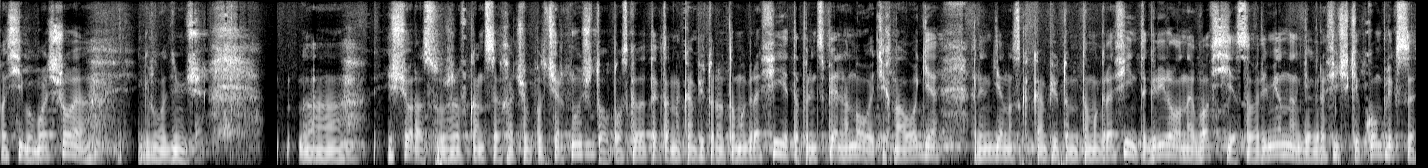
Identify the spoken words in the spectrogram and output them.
Спасибо большое, Игорь Владимирович. А, еще раз уже в конце хочу подчеркнуть, что плоскодетекторная компьютерная томография – это принципиально новая технология рентгеновской компьютерной томографии, интегрированная во все современные географические комплексы,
